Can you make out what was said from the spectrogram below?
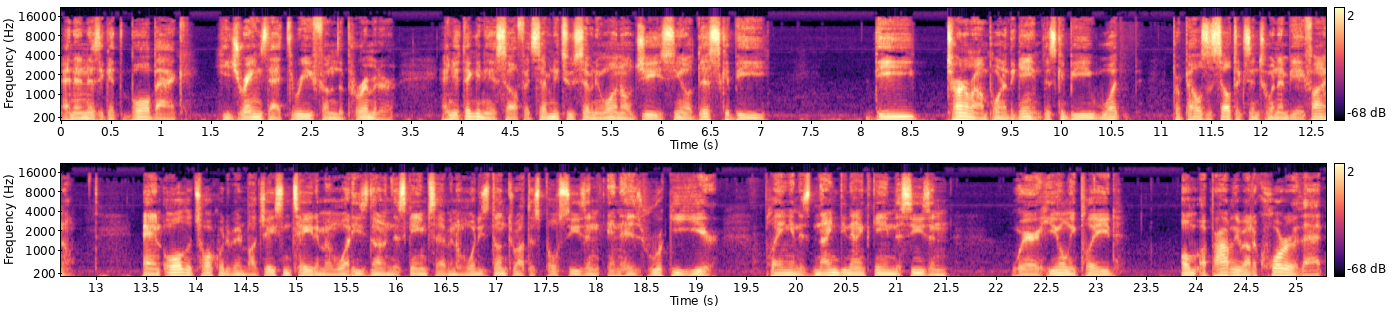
And then as they get the ball back, he drains that three from the perimeter. And you're thinking to yourself at 72 71, oh, geez, you know, this could be the turnaround point of the game. This could be what propels the Celtics into an NBA final. And all the talk would have been about Jayson Tatum and what he's done in this game seven and what he's done throughout this postseason in his rookie year playing in his 99th game this season, where he only played um, probably about a quarter of that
